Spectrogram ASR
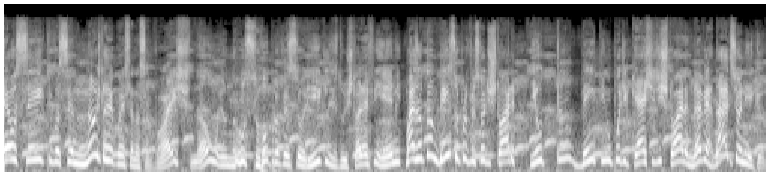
Eu sei que você não está reconhecendo essa voz. Não, eu não sou o professor Iclis do História FM, mas eu também sou professor de história e eu também tenho um podcast de história, não é verdade, seu Níquel?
